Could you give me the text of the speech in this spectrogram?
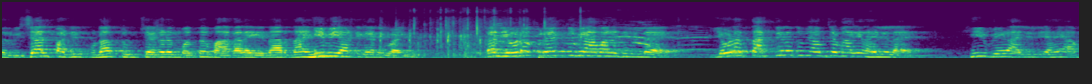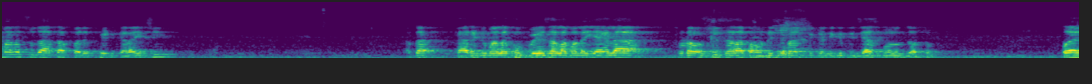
तर विशाल पाटील पुन्हा तुमच्याकडे मतं मागायला येणार नाही मी या ठिकाणी वाईट कारण एवढं प्रेम तुम्ही आम्हाला दिलेलं आहे. एवढं ताकदीनं तुम्ही आमच्या मागे राहिलेला आहे. ही वेळ आलेली आहे. आम्हाला सुद्धा आता परतफेड करायची. आता कार्यक्रमाला खूप वेळ झाला. मला यायला थोडा उशीर झाला. भावनेच्या बाहेर कधी कधी जास्त बोलून जातो. पण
